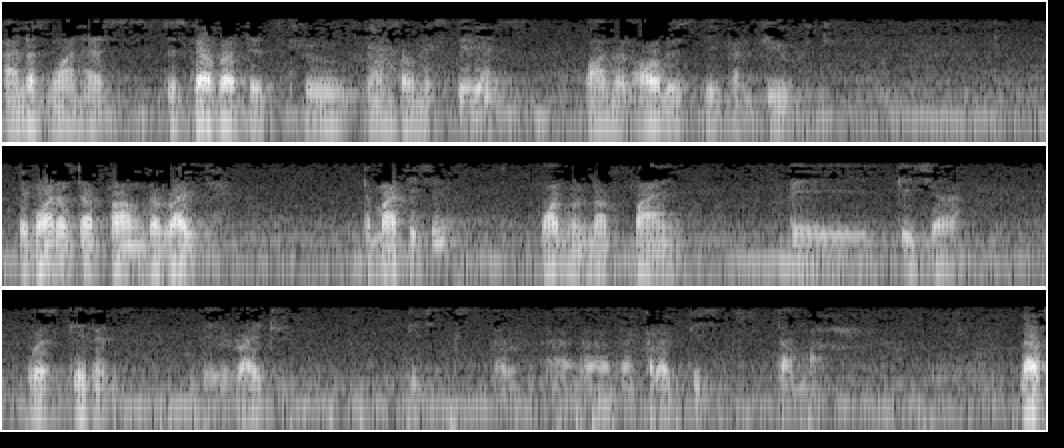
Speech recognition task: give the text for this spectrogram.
Unless one has discovered it through one's own experience, one will always be confused. If one has not found the right Dharma teaching, one will not find the teacher who has given the right teachings, the, uh, the, the correct teachings, Dhamma. Thus,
